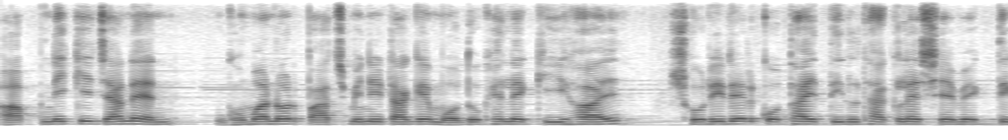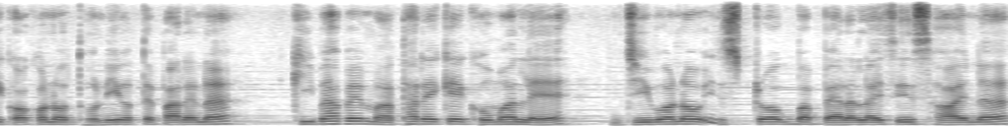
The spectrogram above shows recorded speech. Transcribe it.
আপনি কি জানেন ঘুমানোর পাঁচ মিনিট আগে মধু খেলে কি হয়? শরীরের কোথায় তিল থাকলে সে ব্যক্তি কখনো ধনী হতে পারে না? কীভাবে মাথা রেখে ঘুমালে জীবনও স্ট্রোক বা প্যারালাইসিস হয় না?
